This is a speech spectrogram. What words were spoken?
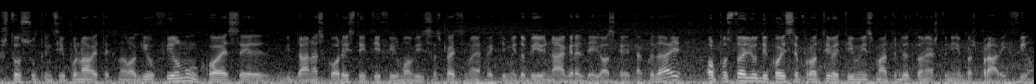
što su u principu nove tehnologije u filmu koje se danas koriste i ti filmovi sa specijalnim efektima i dobijaju nagrade i Oscar i tako dalje, ali postoje ljudi koji se protive tim i smatruju da to nešto nije baš pravi film.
